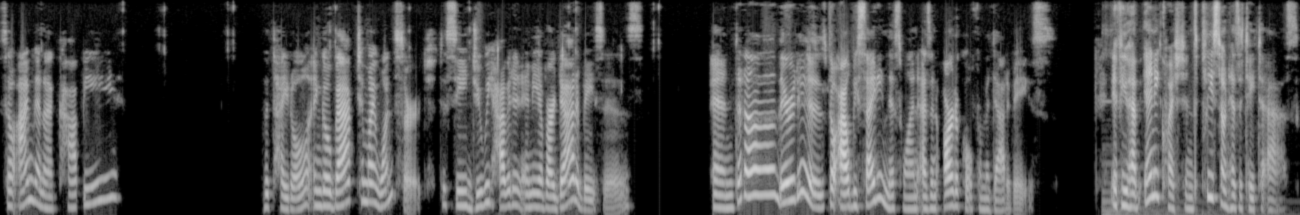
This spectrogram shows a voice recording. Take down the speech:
So I'm going to copy the title and go back to my OneSearch to see do we have it in any of our databases. And ta-da, there it is. So I'll be citing this one as an article from a database. If you have any questions, please don't hesitate to ask.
